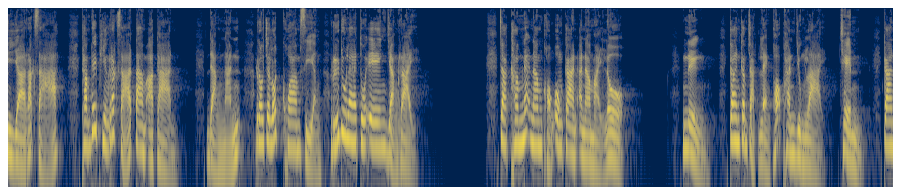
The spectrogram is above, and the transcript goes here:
มียารักษาทำได้เพียงรักษาตามอาการ ดังนั้นเราจะลดความเสี่ยงหรือดูแลตัวเองอย่างไร จากคำแนะนำขององค์การอนามัยโลก 1. การกำจัดแหล่งเพาะพันธุ์ยุงลาย เช่น การ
